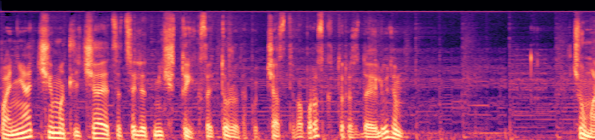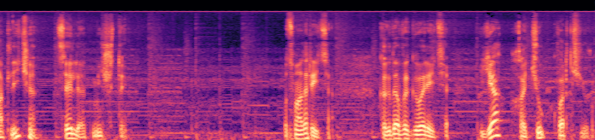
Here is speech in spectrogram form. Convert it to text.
понять, чем отличается цель от мечты. Кстати, тоже такой частый вопрос, который задаю людям. Чем отличие цели от мечты? Вот смотрите, когда вы говорите «я хочу квартиру»,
